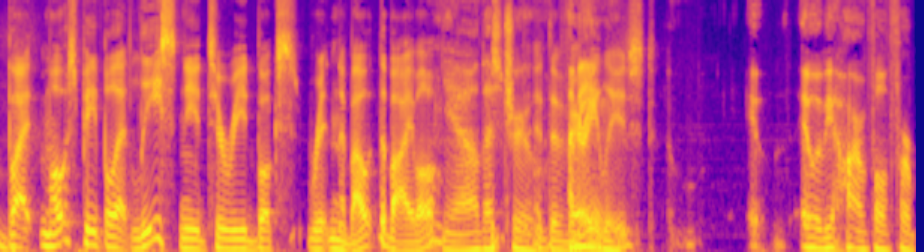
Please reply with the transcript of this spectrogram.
But most people at least need to read books written about the Bible. Yeah, that's true. At the I very mean, least, it, it would be harmful for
